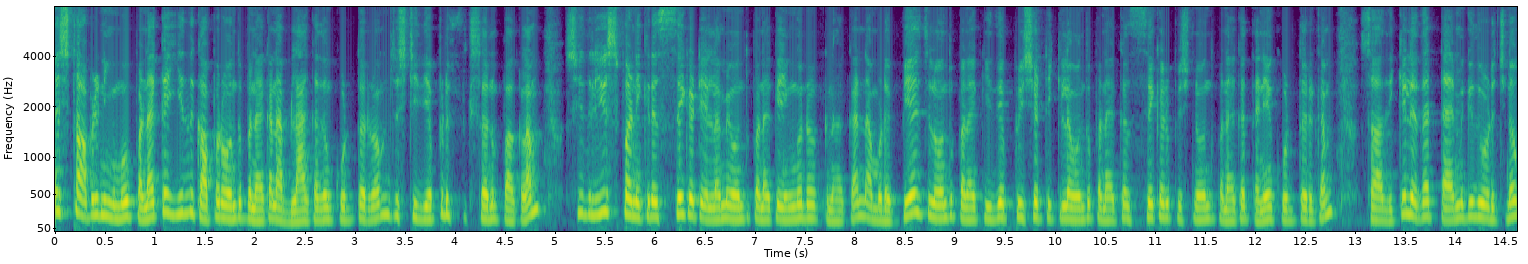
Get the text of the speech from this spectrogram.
நெக்ஸ்ட் அப்படி நீங்கள் மூவ் பண்ணாக்க இதுக்கப்புறம் வந்து பண்ணாக்க நான் பிளாங்க் எதுவும் கொடுத்துட்றோம். ஜஸ்ட் இது எப்படி ஃபிக்ஸ் ஆகும் பார்க்கலாம். ஸோ இதில் யூஸ் பண்ணிக்கிற சீக்கிரட் எல்லாமே வந்து பண்ணாக்க எங்கே இருக்குனாக்கா நம்மளோட பேஜில் வந்து பண்ணாக்க இதே ப்ரீஷர்ட்டிக்கில் வந்து பண்ணாக்க சீக்கிரம் பிஷன் வந்து பண்ணாக்க தனியாக கொடுத்துருக்கேன். ஸோ அது கீழே எதாவது டைமுக்கு இது ஓடிச்சுன்னா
